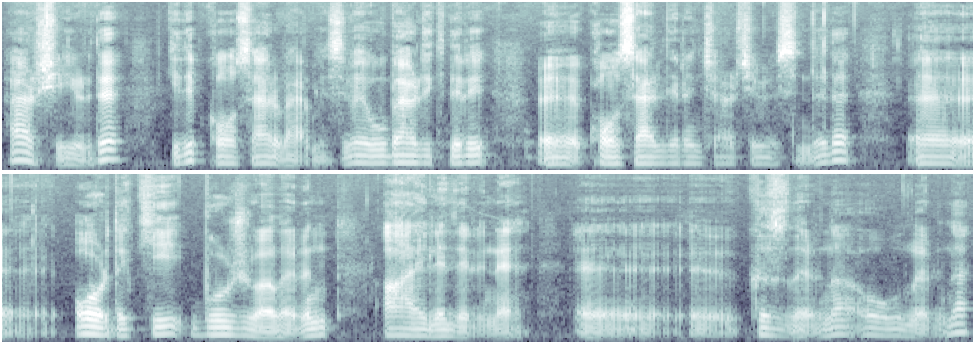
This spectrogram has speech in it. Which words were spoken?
her şehirde gidip konser vermesi ve bu verdikleri e, konserlerin çerçevesinde de e, oradaki burjuvaların ailelerine e, e, kızlarına, oğullarına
